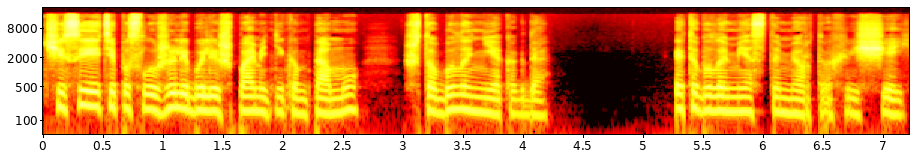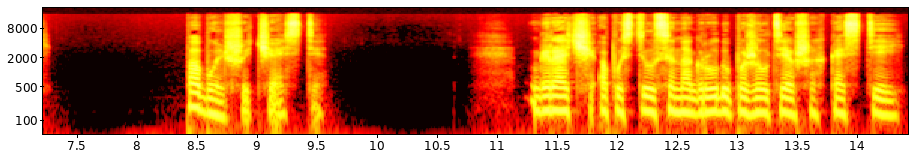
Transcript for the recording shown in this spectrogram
часы эти послужили бы лишь памятником тому, что было некогда. Это было место мертвых вещей. По большей части. Грач опустился на груду пожелтевших костей.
